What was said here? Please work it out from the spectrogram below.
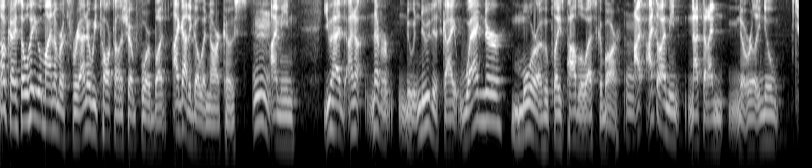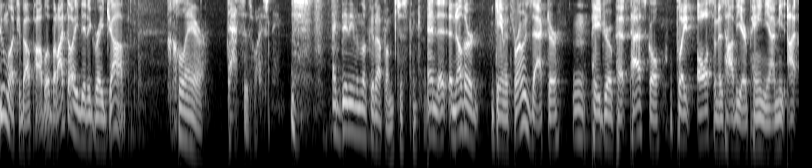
Okay, so we'll hit you with my number three. I know we talked on the show before, but I got to go with Narcos. I mean, you had I don't never knew, knew this guy Wagner Moura who plays Pablo Escobar. I, I thought I mean not that I you know really knew too much about Pablo, but I thought he did a great job. Claire, that's his wife's name. I didn't even look it up. I'm just thinking. And a- another Game of Thrones actor, mm. Pedro Pe- Pascal, played awesome as Javier Pena. I mean, I,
